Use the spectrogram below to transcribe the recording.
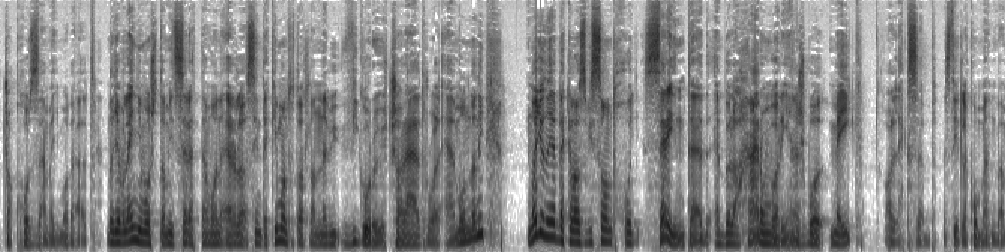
csak hozzám egy modellt. Nagyjából ennyi most, amit szerettem volna erről a szinte kimondhatatlan nevű vigorő családról elmondani. Nagyon érdekel az viszont, hogy szerinted ebből a három variánsból melyik a legszebb? Ezt írd le kommentben.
